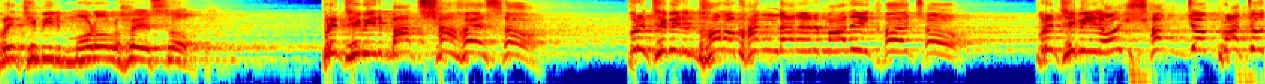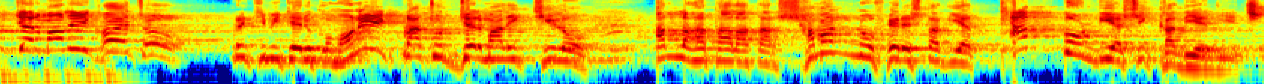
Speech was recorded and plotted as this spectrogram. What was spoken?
পৃথিবীর মোড়ল হয়েছ, পৃথিবীর বাদশাহ হয়েছ, পৃথিবীর ধন ভাণ্ডারের মালিক হয়েছ, পৃথিবীর ঐশ্বর্য প্রাচুর্যের মালিক হয়েছ। পৃথিবীতে এরকম অনেক প্রাচুর্যের মালিক ছিল আল্লাহ তাআলা তার সামান্য ফেরেস্তা দিয়ে থাপ্পড় দিয়ে শিক্ষা দিয়ে দিয়েছে।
